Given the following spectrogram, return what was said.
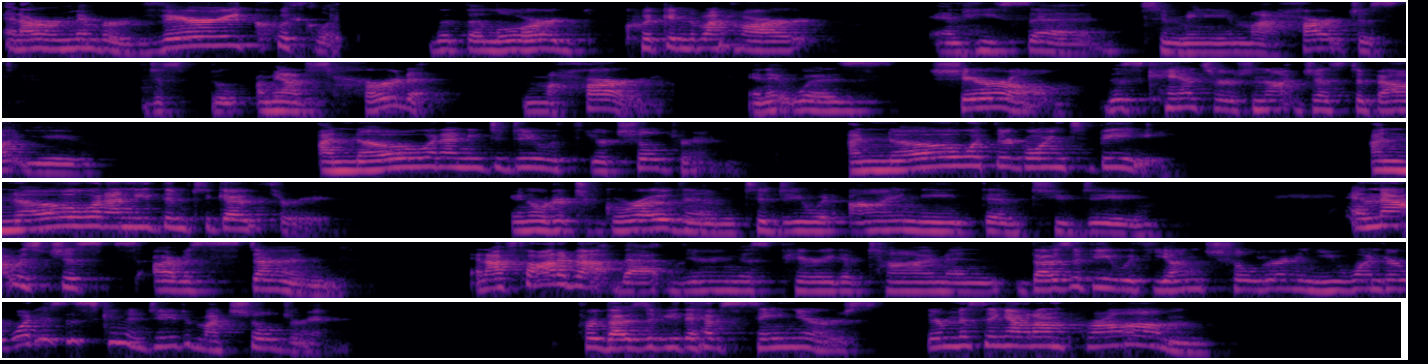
And I remember very quickly that the Lord quickened my heart and he said to me, my heart just, just, I mean, I just heard it in my heart. And it was, Cheryl, this cancer is not just about you. I know what I need to do with your children. I know what they're going to be. I know what I need them to go through in order to grow them to do what I need them to do. And that was just, I was stunned. And I've thought about that during this period of time. And those of you with young children, and you wonder, what is this going to do to my children? For those of you that have seniors, they're missing out on prom.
